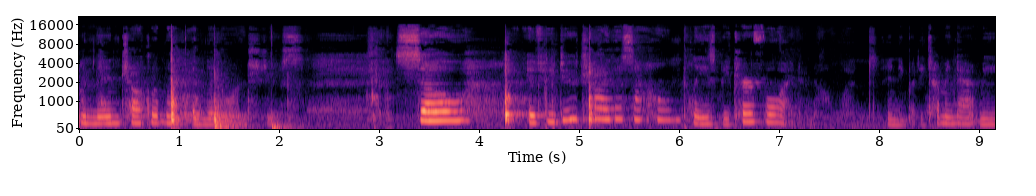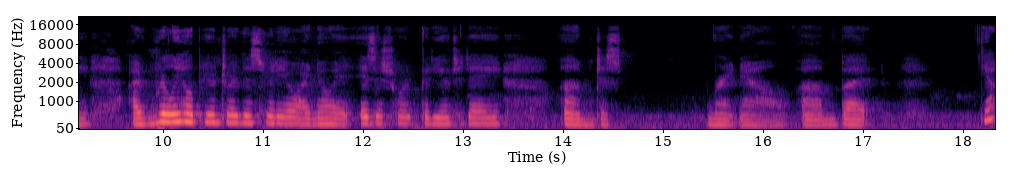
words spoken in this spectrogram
and then chocolate milk and then orange juice. So, if you do try this at home, please be careful. I do not want anybody coming at me. I really hope you enjoyed this video. I know it is a short video today, um, just right now. Um, but, yeah.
